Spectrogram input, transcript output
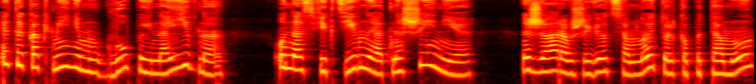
Это как минимум глупо и наивно. У нас фиктивные отношения. Жаров живет со мной только потому,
